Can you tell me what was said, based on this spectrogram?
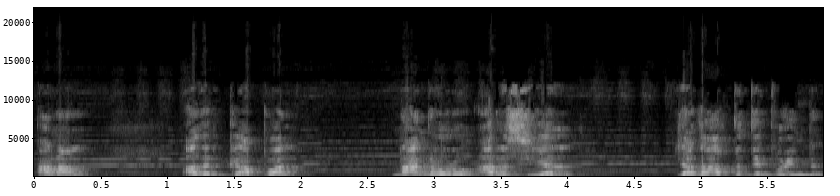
ஆனால் அதற்கு அப்பால் நாங்கள் ஒரு அரசியல் யதார்த்தத்தை புரிந்து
